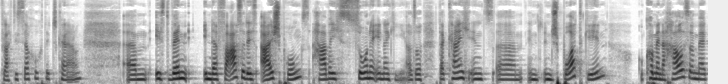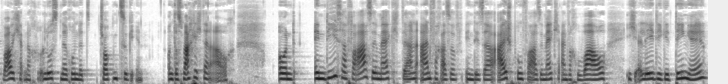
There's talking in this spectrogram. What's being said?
vielleicht ist es auch hochdeutsch, keine Ahnung, ähm, ist, wenn in der Phase des Eisprungs habe ich so eine Energie. Also da kann ich ins, ähm, in, in Sport gehen komme nach Hause und merke, wow, ich habe noch Lust, eine Runde joggen zu gehen. Und das mache ich dann auch. Und in dieser Phase merke ich dann einfach, also in dieser Eisprungphase merke ich einfach, wow, ich erledige Dinge,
